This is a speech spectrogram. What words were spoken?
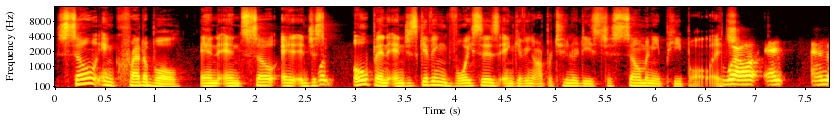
so incredible and and so and and just open and just giving voices and giving opportunities to so many people. It's, Well, and and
